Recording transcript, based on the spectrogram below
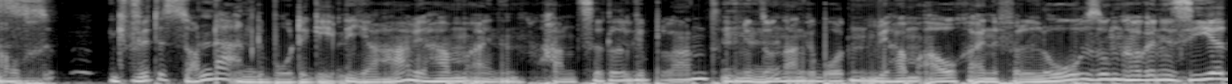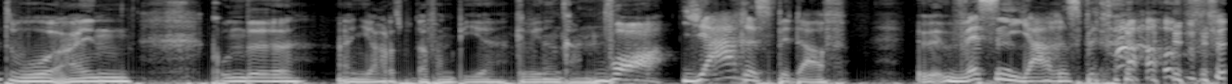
Auch wird es Sonderangebote geben? Ja, wir haben einen Handzettel geplant mit Sonderangeboten. Wir haben auch eine Verlosung organisiert, wo ein Kunde einen Jahresbedarf an Bier gewinnen kann. Boah, Jahresbedarf. Wessen Jahresbedarf?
